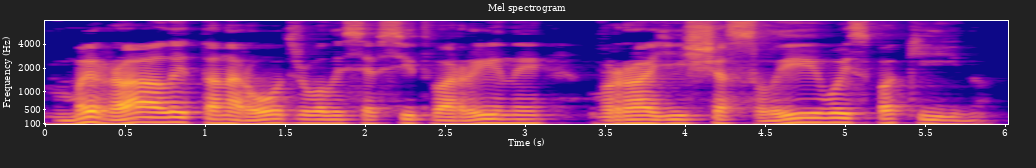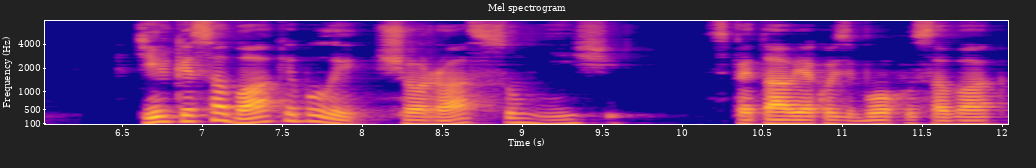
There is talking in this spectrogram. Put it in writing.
вмирали та народжувалися всі тварини в раї щасливо й спокійно. Тільки собаки були щораз сумніші. Спитав якось Бог у собак,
